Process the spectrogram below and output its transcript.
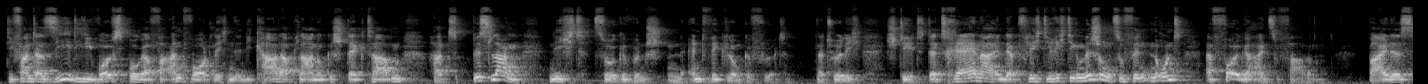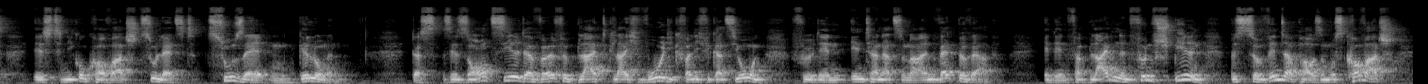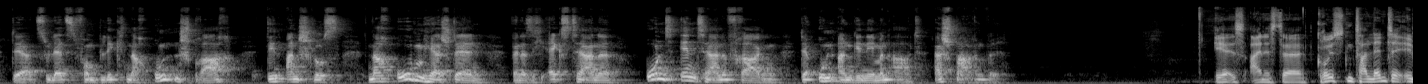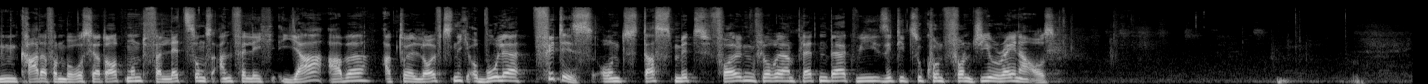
Die Fantasie, die die Wolfsburger Verantwortlichen in die Kaderplanung gesteckt haben, hat bislang nicht zur gewünschten Entwicklung geführt. Natürlich steht der Trainer in der Pflicht, die richtige Mischung zu finden und Erfolge einzufahren. Beides ist Nico Kovac zuletzt zu selten gelungen. Das Saisonziel der Wölfe bleibt gleichwohl die Qualifikation für den internationalen Wettbewerb. In den verbleibenden fünf Spielen bis zur Winterpause muss Kovac der zuletzt vom Blick nach unten sprach, den Anschluss nach oben herstellen, wenn er sich externe und interne Fragen der unangenehmen Art ersparen will. Er ist eines der größten Talente im Kader von Borussia Dortmund. Verletzungsanfällig, ja, aber aktuell läuft's nicht, obwohl er fit ist. Und das mit Folgen Florian Plettenberg. Wie sieht die Zukunft von Gio Reyna aus?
